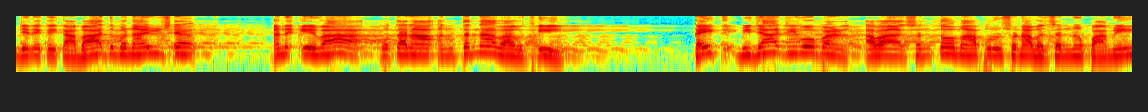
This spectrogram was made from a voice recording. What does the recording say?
જેને કંઈક આબાદ બનાવ્યું છે અને એવા પોતાના અંતરના ભાવથી કંઈક બીજા જીવો પણ આવા સંતો મહાપુરુષોના વચન પામી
